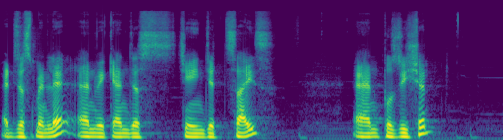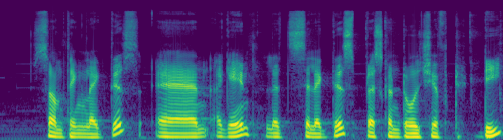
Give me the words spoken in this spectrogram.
adjustment layer and we can just change its size and position something like this. And again let's select this press ctrl shift d.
